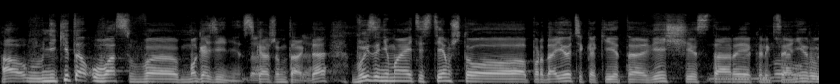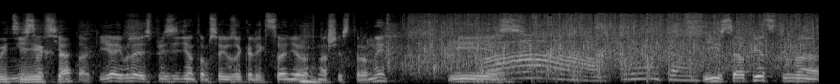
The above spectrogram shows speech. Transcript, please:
А Никита у вас в э, магазине, скажем так, да. Вы занимаетесь тем, что продаете какие-то вещи старые, коллекционируете Ну, не их, совсем да? так. Я являюсь президентом Союза коллекционеров нашей страны. И, круто. и соответственно,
